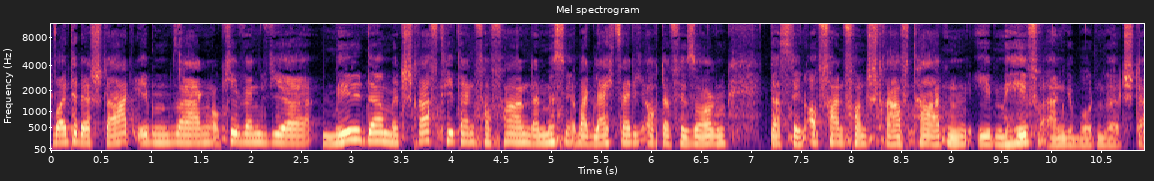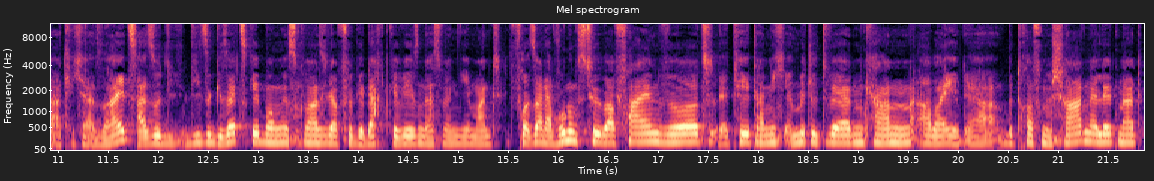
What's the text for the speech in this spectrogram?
wollte der Staat eben sagen, okay, wenn wir milder mit Straftätern verfahren, dann müssen wir aber gleichzeitig auch dafür sorgen, dass den Opfern von Straftaten eben Hilfe angeboten wird, staatlicherseits. Also die, diese Gesetzgebung ist quasi dafür gedacht gewesen, dass wenn jemand vor seiner Wohnungstür überfallen wird, der Täter nicht ermittelt werden kann, aber eben der Betroffene Schaden erlitten hat,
